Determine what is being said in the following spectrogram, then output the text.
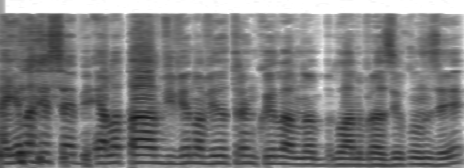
Aí ela recebe, ela tá vivendo uma vida tranquila lá no, lá no Brasil com Z.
